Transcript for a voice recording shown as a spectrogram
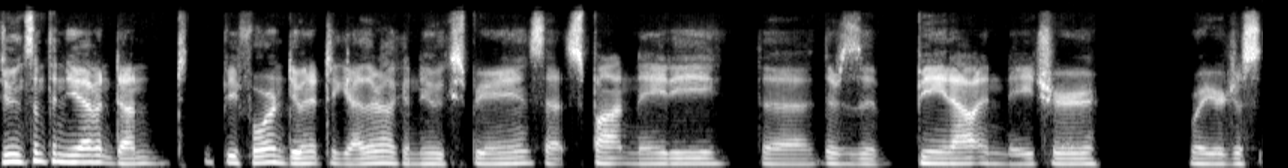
doing something you haven't done before and doing it together, like a new experience. That spontaneity. The there's the being out in nature where you're just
